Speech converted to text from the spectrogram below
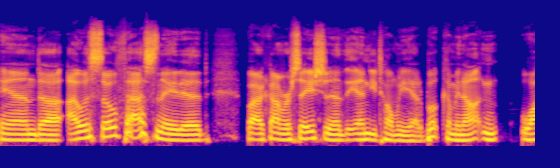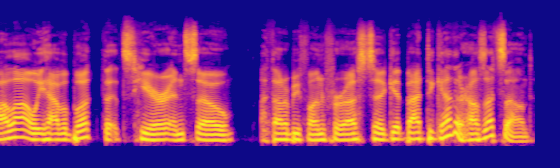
And uh, I was so fascinated by our conversation. At the end, you told me you had a book coming out, and voila, we have a book that's here. And so I thought it'd be fun for us to get back together. How's that sound?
